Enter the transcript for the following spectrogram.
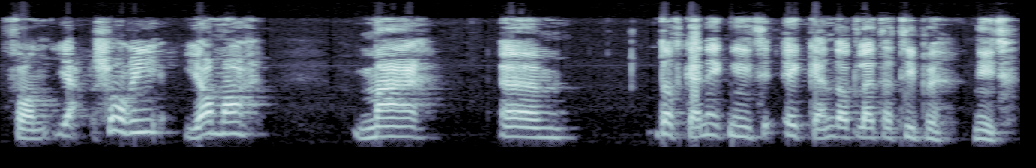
van ja, sorry, jammer, maar um, dat ken ik niet. Ik ken dat lettertype niet.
